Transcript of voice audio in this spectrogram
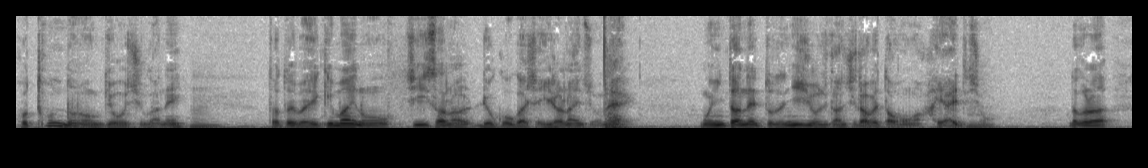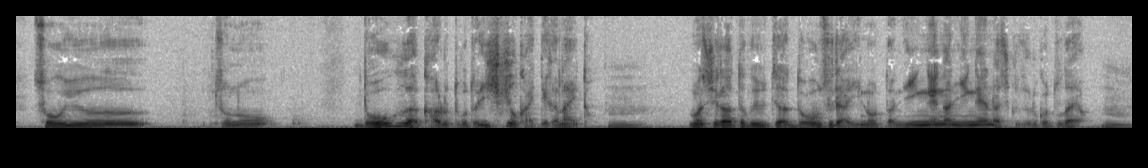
ほとんどの業種がね、うん、例えば駅前の小さな旅行会社いらないんですよね、はい、もうインターネットで24時間調べた方が早いでしょ、うん、だからそういうその道具が変わるってことは意識を変えていかないと、うん、まあ白田く言ってはどうすりゃいいのって人間が人間らしくすることだよ、うん、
